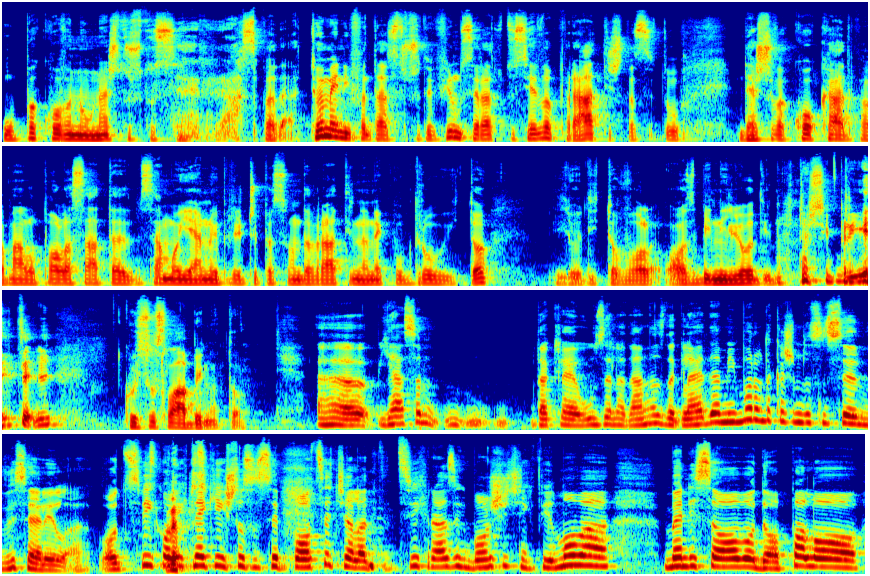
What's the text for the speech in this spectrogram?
upakovano u nešto što se raspada. To je meni fantastično, što je film se raspada, to se jedva prati šta se tu dešava, ko kad, pa malo pola sata samo jednoj priči, pa se onda vrati na nekog drugog i to. Ljudi to vole, ozbiljni ljudi, naši prijatelji, koji su slabi na to. Uh, ja sam, dakle, uzela danas da gledam i moram da kažem da sam se veselila. Od svih ovih nekih što sam se podsjećala, svih raznih božićnih filmova, meni se ovo dopalo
